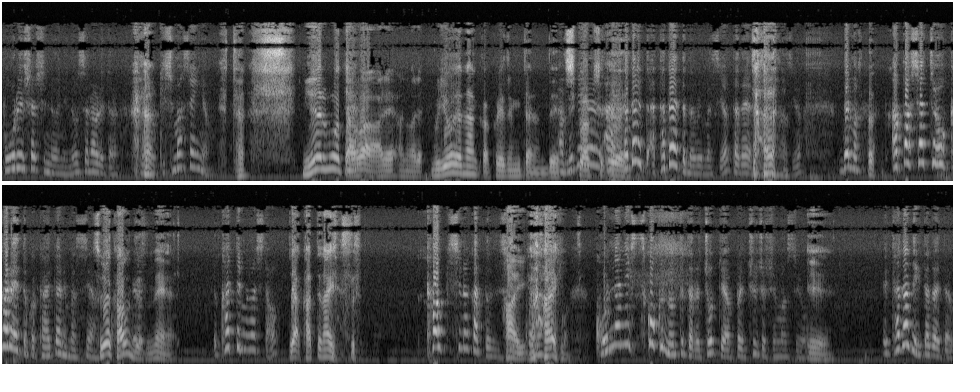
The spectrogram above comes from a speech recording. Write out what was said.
亡霊写真のように載せられたら気しませんよ。ミネラルウォーターはあれあのあれ無料でなんかくれるみたいなんで宿泊してただただやったら飲みますよ。ただやったら飲みますよ でも、アパ社長カレーとか書いてありますやん。それは買うんですね。買ってみました？いや、買ってないです。買う気しなかったですはい、はい。こんなにしつこく乗ってたら、ちょっとやっぱり躊躇しますよ。ええ。ただでいただいたら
